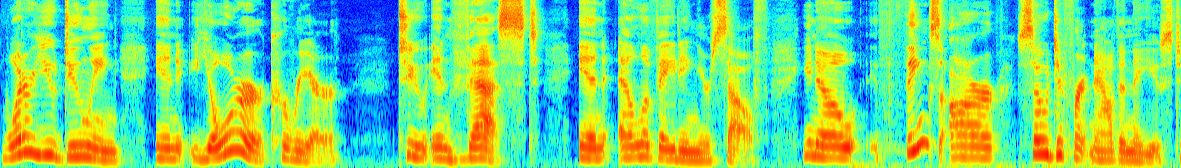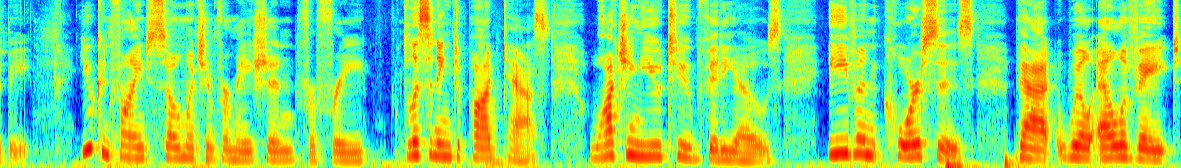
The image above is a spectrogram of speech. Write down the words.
what are you doing in your career to invest in elevating yourself? You know, things are so different now than they used to be. You can find so much information for free listening to podcasts, watching YouTube videos, even courses that will elevate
